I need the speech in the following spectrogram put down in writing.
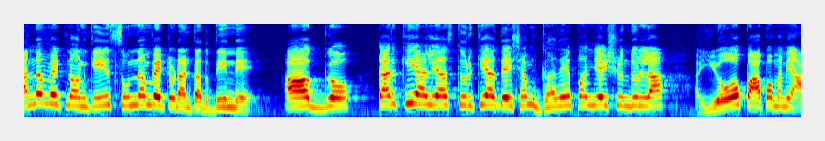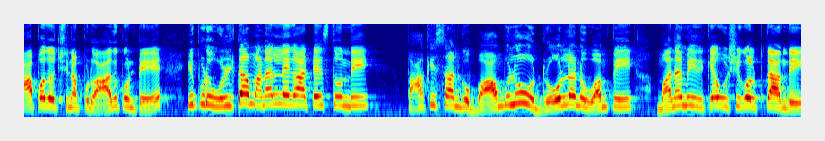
అన్నం పెట్టినోనికి సున్నం పెట్టుడు అంటారు దీన్నే. అగ్గో టర్కీ అలియాస్ తుర్కియా దేశం గదే పని చేసిందుల్లా. అయ్యో పాపమని ఆపదొచ్చినప్పుడు ఆదుకుంటే ఇప్పుడు ఉల్టా మనల్నే కాటేస్తుంది. పాకిస్తాన్కు బాంబులు డ్రోన్లను పంపి మన మీదకే ఉషిగొల్పుతాంది.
